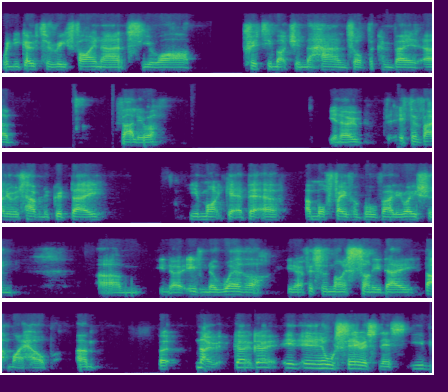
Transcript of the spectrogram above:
when you go to refinance, you are pretty much in the hands of the convey uh, valuer. You know, if the valuer is having a good day, you might get a better, a more favourable valuation. Um, you know, even the weather. You know, if it's a nice sunny day, that might help. Um, but no, go go. In, in all seriousness, you've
